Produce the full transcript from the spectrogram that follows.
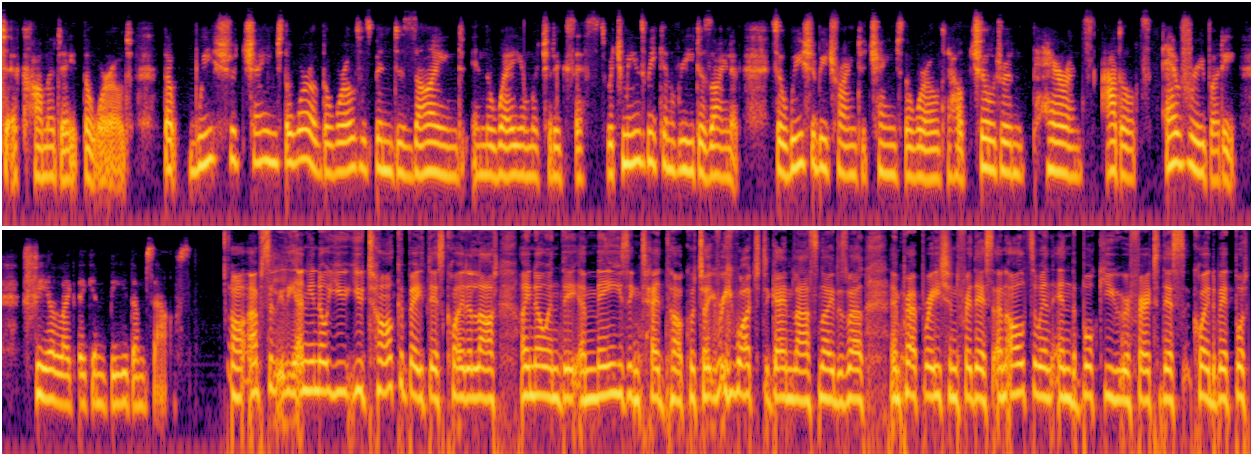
to accommodate the world, that we should change the world. The world has been designed in the way in which it exists, which means we can redesign it. So we should be trying to change the world to help children, parents, adults, everybody feel like they can be themselves. Oh, absolutely. And you know, you, you talk about this quite a lot. I know in the amazing TED Talk, which I rewatched again last night as well in preparation for this. And also in, in the book, you refer to this quite a bit. But,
